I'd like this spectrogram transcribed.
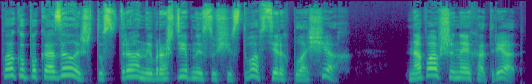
Пагу показалось, что странные враждебные существа в серых плащах, напавшие на их отряд,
